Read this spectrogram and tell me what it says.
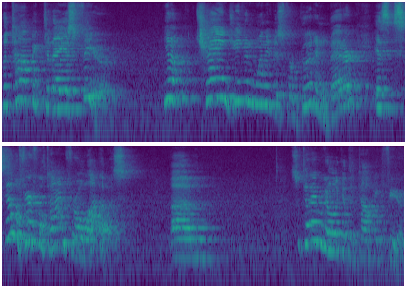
the topic today is fear. You know, change, even when it is for good and better, is still a fearful time for a lot of us. Um, so today we're going to look at the topic fear.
